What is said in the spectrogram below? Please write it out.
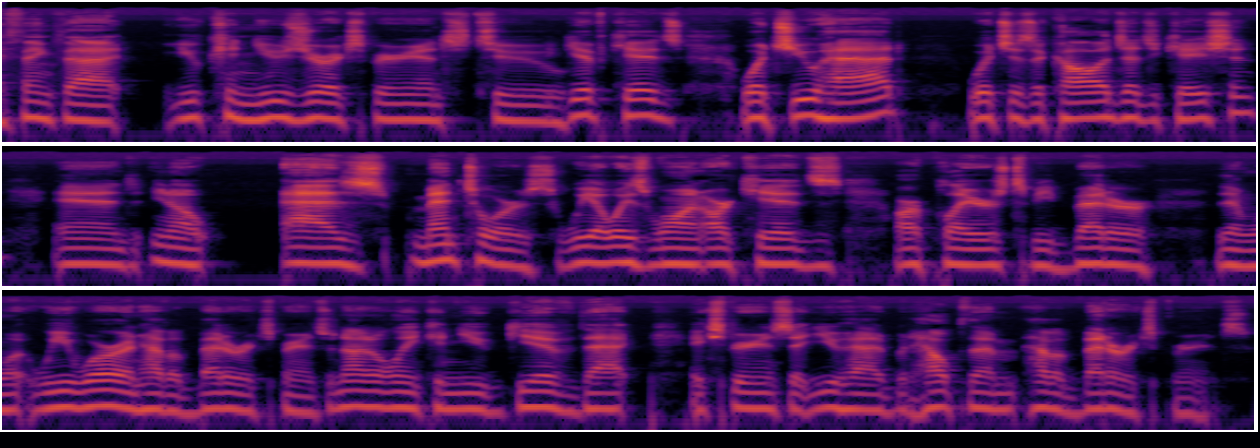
think that you can use your experience to give kids what you had, which is a college education, and you know as mentors, we always want our kids, our players to be better than what we were and have a better experience. So not only can you give that experience that you had, but help them have a better experience.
